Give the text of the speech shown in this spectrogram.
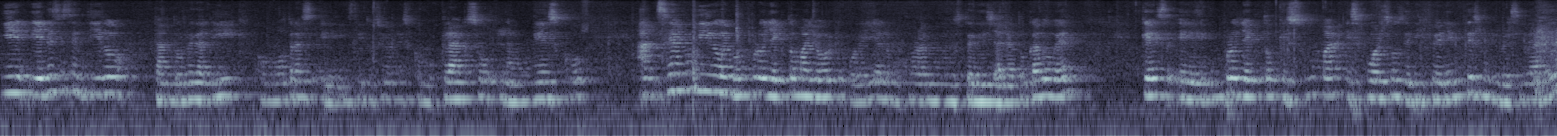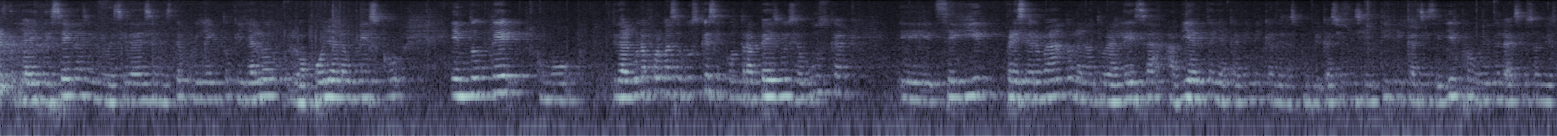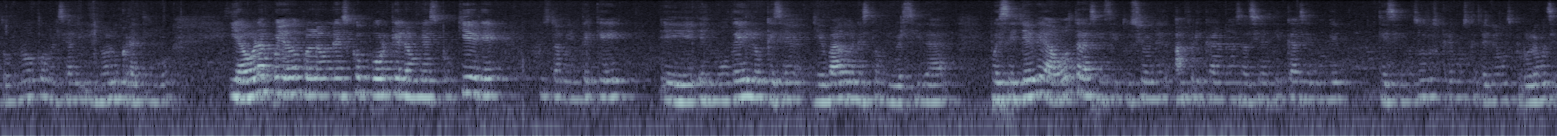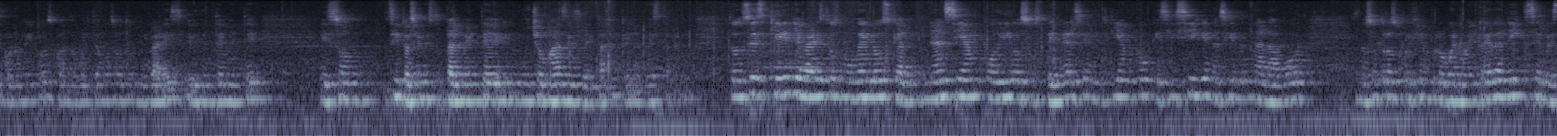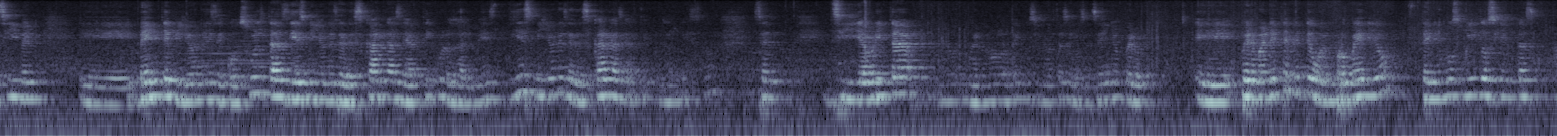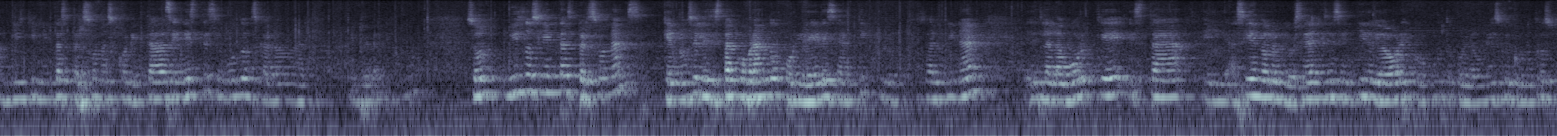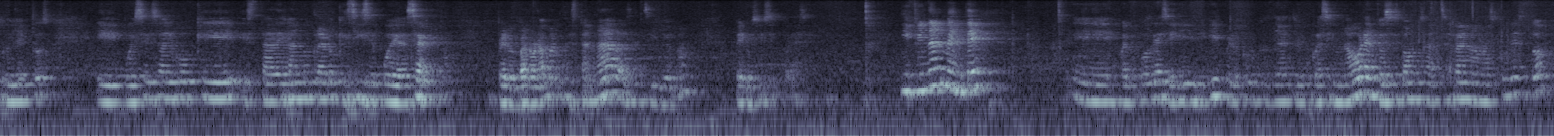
y, en ese sentido tanto Redalic como otras eh, instituciones como Claxo, la UNESCO, se han unido en un proyecto mayor que por ahí a lo mejor a de ustedes ya le ha tocado ver, que es eh, un proyecto que suma esfuerzos de diferentes universidades, y hay decenas de universidades en este proyecto que ya lo apoya la UNESCO, en donde como de alguna forma se busca ese contrapeso y se busca eh, seguir preservando la naturaleza abierta y académica de las publicaciones científicas y seguir promoviendo el acceso abierto no comercial y no lucrativo. Y ahora apoyado con la UNESCO porque la UNESCO quiere justamente que eh, el modelo que se ha llevado en esta universidad pues se lleve a otras instituciones africanas, asiáticas, en donde que si nosotros creemos que tenemos problemas económicos cuando volteamos a otros lugares, evidentemente son situaciones totalmente mucho más desventaja que la nuestra. Entonces quieren llevar estos modelos que al final sí han podido sostenerse en el tiempo, que sí siguen haciendo una labor. Nosotros, por ejemplo, bueno, en Redalic se reciben 20 eh, millones de consultas, 10 millones de descargas de artículos al mes, 10 millones de descargas de artículos al mes. ¿no? O sea, si ahorita, bueno, no lo tengo, si ahorita se los enseño, pero eh, permanentemente o en promedio tenemos 1.200 a 1.500 personas conectadas en este segundo descargado en Redalic. Son 1.200 personas que no se les está cobrando por leer ese artículo. al final, eh, la labor que está eh, haciendo la universidad en ese sentido y ahora en conjunto con la UNESCO y con otros proyectos, eh, pues es algo que está dejando claro que sí se puede hacer. Pero el panorama no está nada sencillo, ¿no? Pero sí se puede hacer. Y finalmente, bueno, podría seguir y seguir, pero creo que ya llevo casi una hora, entonces vamos a cerrar nada más con esto.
